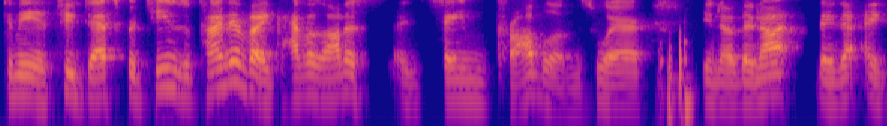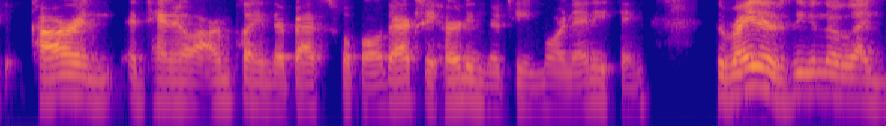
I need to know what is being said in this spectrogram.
to me is two desperate teams who kind of like have a lot of same problems where you know they're not. They like, Carr and, and Tannehill aren't playing their best football. They're actually hurting their team more than anything. The Raiders, even though like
